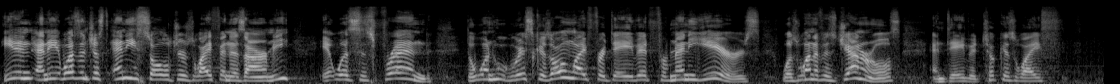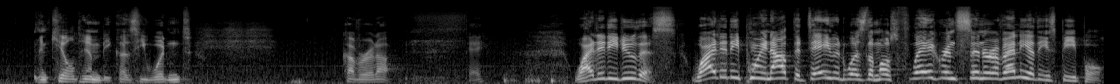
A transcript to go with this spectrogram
He didn't, and it wasn't just any soldier's wife in his army. It was his friend, the one who risked his own life for David for many years, was one of his generals, and David took his wife and killed him because he wouldn't cover it up. Okay? Why did he do this? Why did he point out that David was the most flagrant sinner of any of these people?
